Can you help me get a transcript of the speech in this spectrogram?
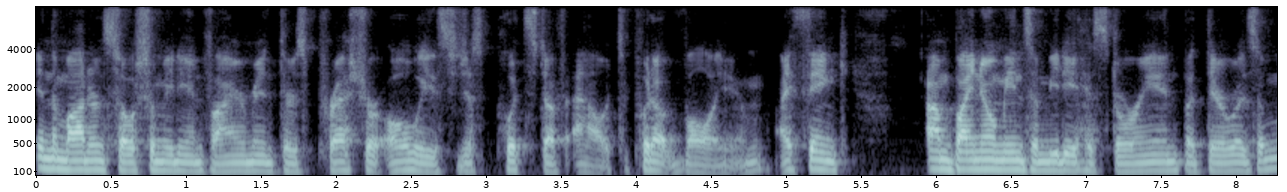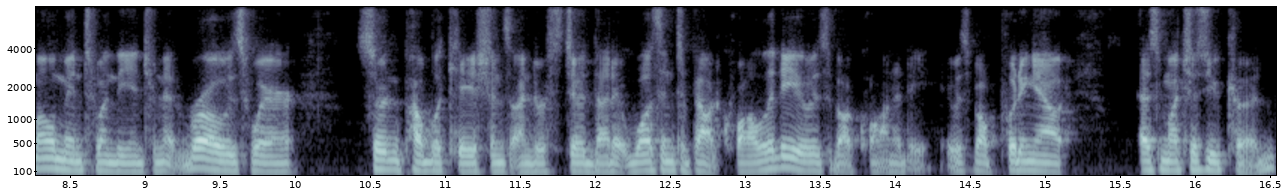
in the modern social media environment, there's pressure always to just put stuff out, to put up volume. I think I'm by no means a media historian, but there was a moment when the internet rose where certain publications understood that it wasn't about quality, it was about quantity. It was about putting out as much as you could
